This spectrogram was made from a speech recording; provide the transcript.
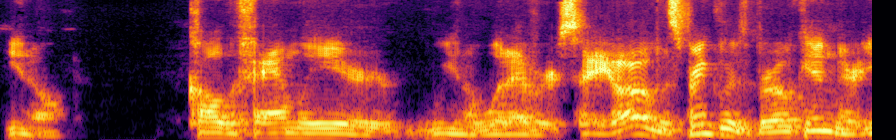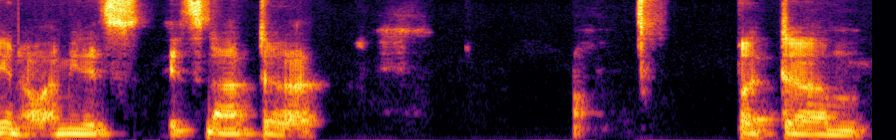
you know call the family or you know whatever say oh the sprinkler's broken or you know i mean it's it's not uh but um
